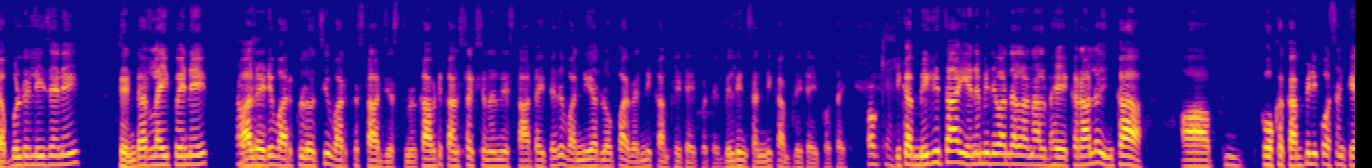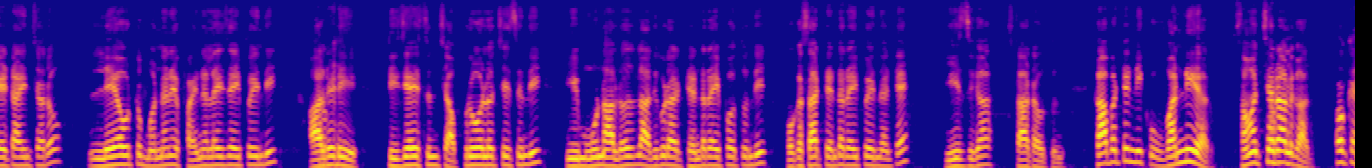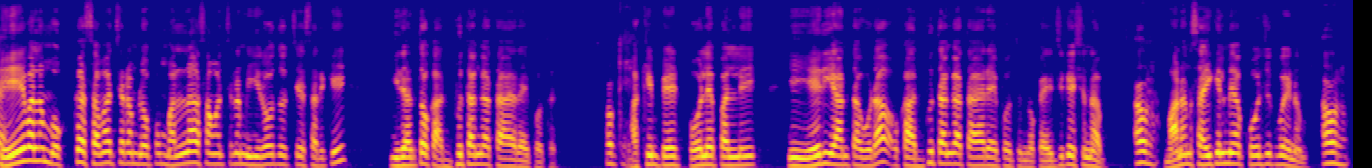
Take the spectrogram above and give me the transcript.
డబ్బులు రిలీజ్ అయినాయి టెండర్లు అయిపోయినాయి. ఆల్రెడీ వర్క్లు వచ్చి వర్క్ స్టార్ట్ చేస్తున్నారు. కాబట్టి కన్స్ట్రక్షన్ అనేది స్టార్ట్ అవుతుంది వన్ ఇయర్ లోపు అవన్నీ కంప్లీట్ అయిపోతాయి. బిల్డింగ్స్ అన్ని కంప్లీట్ అయిపోతాయి. ఇక మిగతా ఎనిమిది వందల నలభై ఎకరాలు ఇంకా ఒక కంపెనీ కోసం కేటాయించారు. లేఅవుట్ మొన్ననే ఫైనలైజ్ అయిపోయింది. ఆల్రెడీ టీజీఐస్ నుంచి అప్రూవల్ వచ్చేసింది. ఈ మూడు నాలుగు రోజులు అది కూడా టెండర్ అయిపోతుంది. ఒకసారి టెండర్ అయిపోయిందంటే ఈజీగా స్టార్ట్ అవుతుంది. కాబట్టి నీకు వన్ ఇయర్ సంవత్సరాలు కాదు. కేవలం ఒక్క సంవత్సరం లోపు మళ్ళా సంవత్సరం ఈ రోజు వచ్చేసరికి ఇదంతా ఒక అద్భుతంగా తయారైపోతుంది. ఓకే. అకింపేట్ పోలేపల్లి ఈ ఏరియా అంతా కూడా ఒక అద్భుతంగా తయారైపోతుంది. ఒక ఎడ్యుకేషన్ హబ్. అవును. మనం సైకిల్ మీద కోచుకు పోయినాం. అవును.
